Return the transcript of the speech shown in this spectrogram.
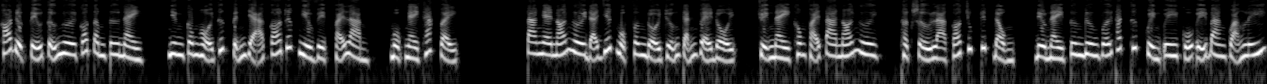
Khó được tiểu tử ngươi có tâm tư này, nhưng công hội thức tỉnh giả có rất nhiều việc phải làm, một ngày khác vậy. Ta nghe nói ngươi đã giết một phân đội trưởng cảnh vệ đội chuyện này không phải ta nói ngươi, thật sự là có chút kích động, điều này tương đương với thách thức quyền uy của ủy ban quản lý.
